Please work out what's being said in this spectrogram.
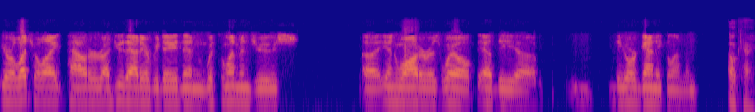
your electrolyte powder. I do that every day. Then with lemon juice uh, in water as well. Add the uh, the organic lemon. Okay.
